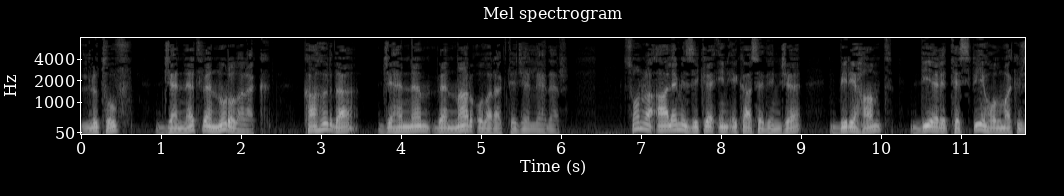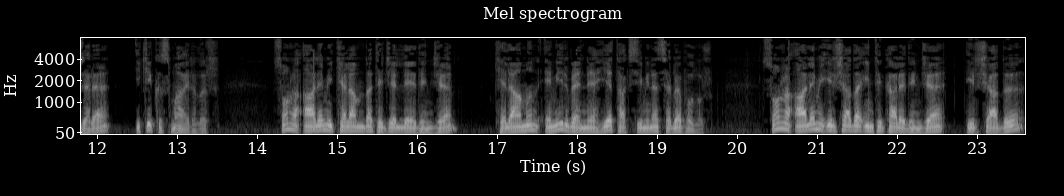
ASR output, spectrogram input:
lütuf, cennet ve nur olarak, kahır da cehennem ve nar olarak tecelli eder. Sonra alemi zikre inikas edince biri hamd, diğeri tesbih olmak üzere iki kısma ayrılır. Sonra alemi kelamda tecelli edince kelamın emir ve nehye taksimine sebep olur. Sonra alemi irşada intikal edince irşadı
